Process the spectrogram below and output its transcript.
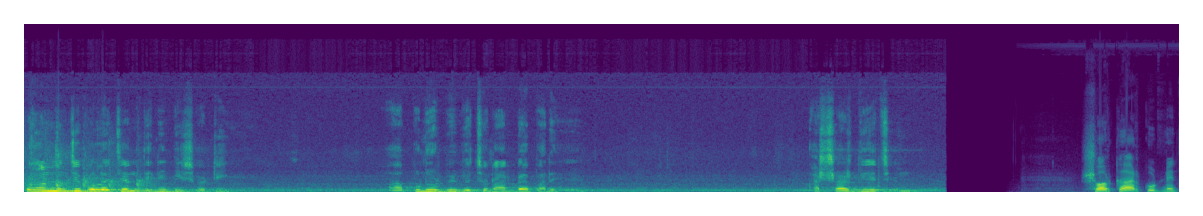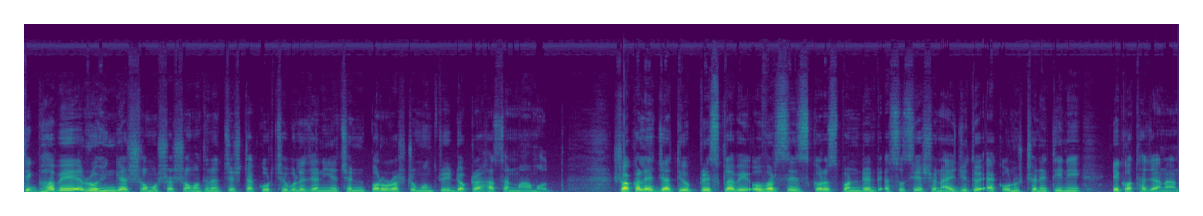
প্রধানমন্ত্রী বলেছেন তিনি বিষয়টি পুনর্বিবেচনার ব্যাপারে আশ্বাস দিয়েছেন। সরকার কূটনৈতিকভাবে রোহিঙ্গার সমস্যার সমাধানের চেষ্টা করছে বলে জানিয়েছেন পররাষ্ট্রমন্ত্রী ডক্টর হাসান মাহমুদ। সকালে জাতীয় প্রেস ক্লাবে ওভারসিজ করেসপন্ডেন্ট অ্যাসোসিয়েশন আয়োজিত এক অনুষ্ঠানে তিনি একথা জানান।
